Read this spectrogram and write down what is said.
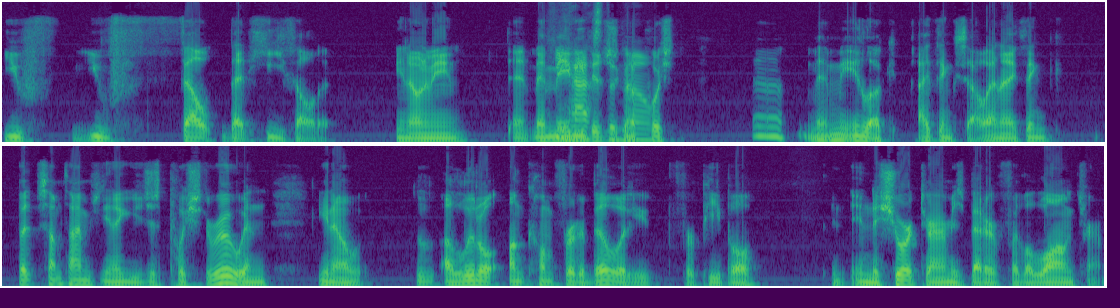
you you felt that he felt it. You know what I mean? And, and maybe they're just going to push. I mean, look, I think so, and I think, but sometimes you know you just push through, and you know a little uncomfortability for people in, in the short term is better for the long term.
